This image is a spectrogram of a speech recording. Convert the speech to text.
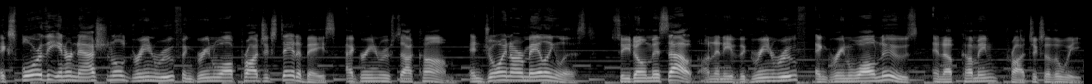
explore the International Green Roof and Green Wall Projects database at greenroofs.com and join our mailing list so you don't miss out on any of the green roof and green wall news and upcoming projects of the week.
